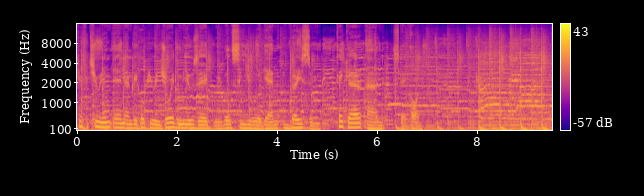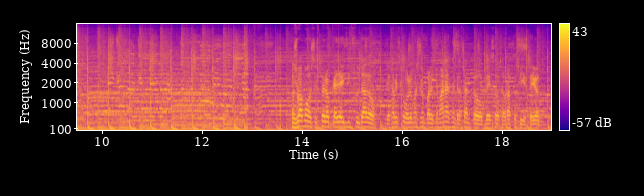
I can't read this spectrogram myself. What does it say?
Thank you for tuning in and we hope you enjoyed the music. We will see you again very soon. Take care and stay odd. Nos vamos, espero que hayáis disfrutado. Ya sabéis que volvemos en un par de semanas. Mientras tanto, besos, abrazos y stay on.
